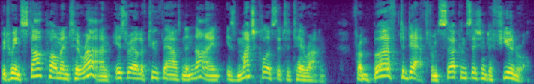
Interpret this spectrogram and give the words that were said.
between Stockholm and Tehran, Israel of 2009 is much closer to Tehran. From birth to death, from circumcision to funeral,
